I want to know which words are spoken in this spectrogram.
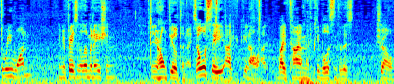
three one, and you're facing elimination in your home field tonight. So we'll see. I, you know, I, by the time people listen to this show,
